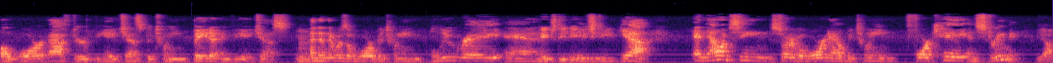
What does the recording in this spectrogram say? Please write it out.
a war after VHS between Beta and VHS, Mhm. and then there was a war between Blu-ray and HD DVD. HD. Yeah, and now I'm seeing sort of a war now between 4K and streaming. Yeah.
